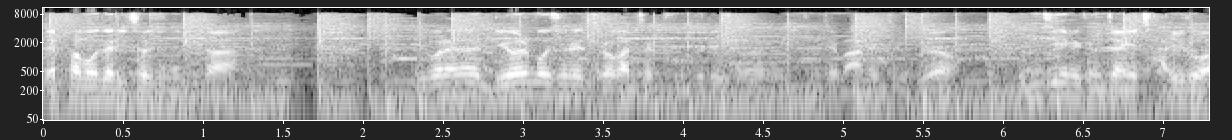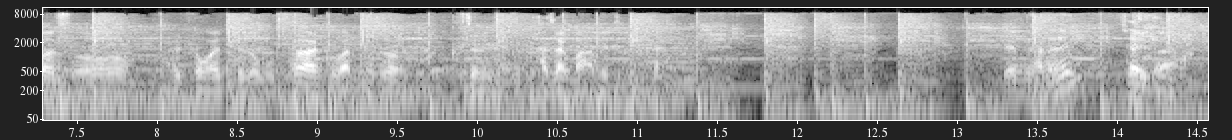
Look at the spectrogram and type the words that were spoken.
네파 모델 이서진입니다. 이번에는 리얼 모션에 들어간 제품들이 저는 굉장히 마음에 들고요. 움직임이 굉장히 자유로워서 활동할 때 너무 편할 것 같아서 그 점이 가장 마음에 듭니다. 네파는 자유가.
